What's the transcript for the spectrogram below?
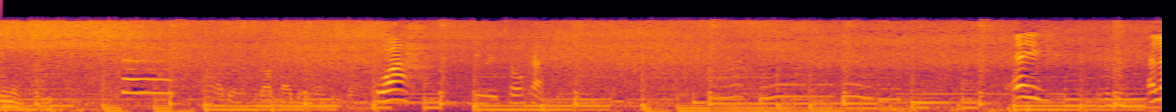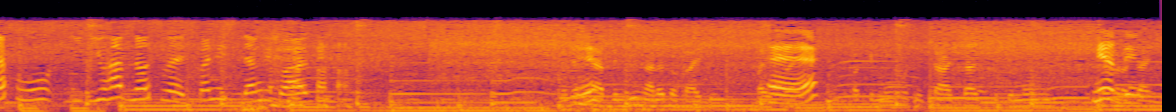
energy. Hadi unafuraha baada ya mambo. Wah. Nimechoka. Hey, alafu you have no sweat. Kwani shida yangu iko wapi? Unajua mimi I've been doing a lot of riding. By Eh. Kwa Kimumu to church, church to Kimumu. Mi have Several been-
